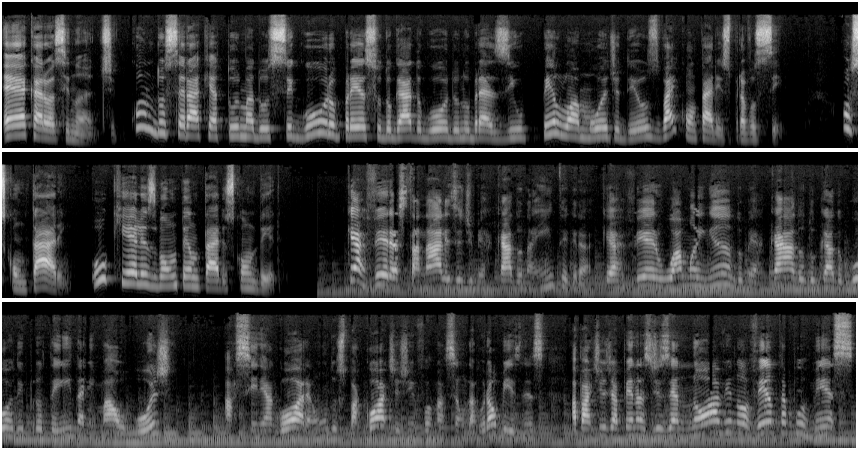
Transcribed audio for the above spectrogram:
É, caro assinante, quando será que a turma do seguro preço do gado gordo no Brasil, pelo amor de Deus, vai contar isso para você? Ou se contarem, o que eles vão tentar esconder? Quer ver esta análise de mercado na íntegra? Quer ver o amanhã do mercado do gado gordo e proteína animal hoje? Assine agora um dos pacotes de informação da Rural Business a partir de apenas R$ 19,90 por mês.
